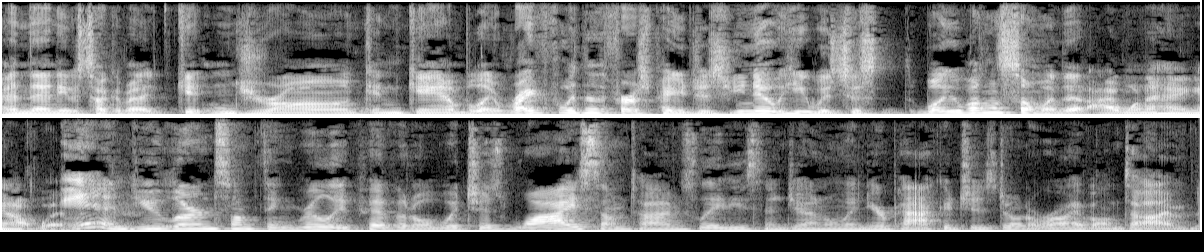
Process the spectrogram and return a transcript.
And then he was talking about getting drunk and gambling. Right within the first pages, you knew he was just, well, he wasn't someone that I want to hang out with. And you learned something really pivotal, which is why sometimes, ladies and gentlemen, your packages don't arrive on time,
